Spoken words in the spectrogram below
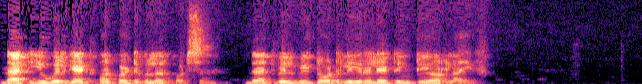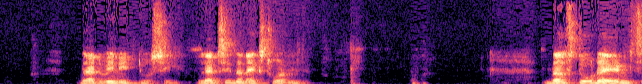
that you will get on a particular person, that will be totally relating to your life. That we need to see. Let's see the next one. The students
